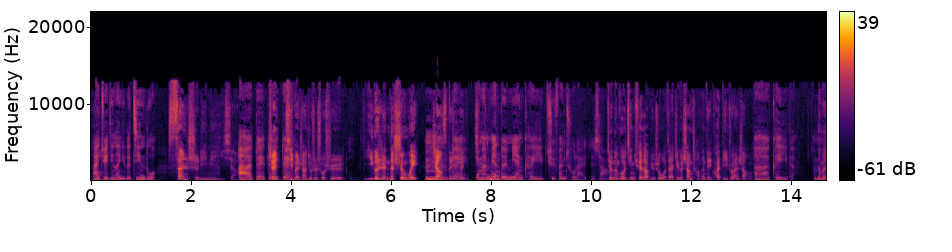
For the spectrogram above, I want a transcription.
来啊决定了你的精度三十厘米以下，啊。对这对这，基本上就是说是一个人的身位嗯这样子的一个我们面对面可以区分出来，至少就能够精确到，比如说我在这个商场的哪块地砖上了。啊，可以的。那么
